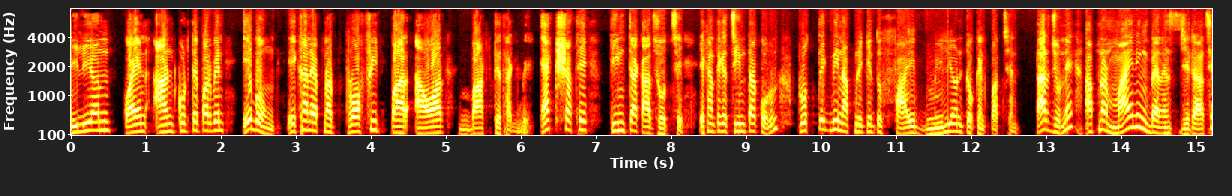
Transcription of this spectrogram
মিলিয়ন কয়েন আর্ন করতে পারবেন এবং এখানে আপনার প্রফিট পার আওয়ার বাড়তে থাকবে। একসাথে তিনটা কাজ হচ্ছে। এখান থেকে চিন্তা করুন প্রত্যেক দিন আপনি কিন্তু ফাইভ মিলিয়ন টোকেন পাচ্ছেন। তার জন্য আপনার মাইনিং ব্যালেন্স যেটা আছে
